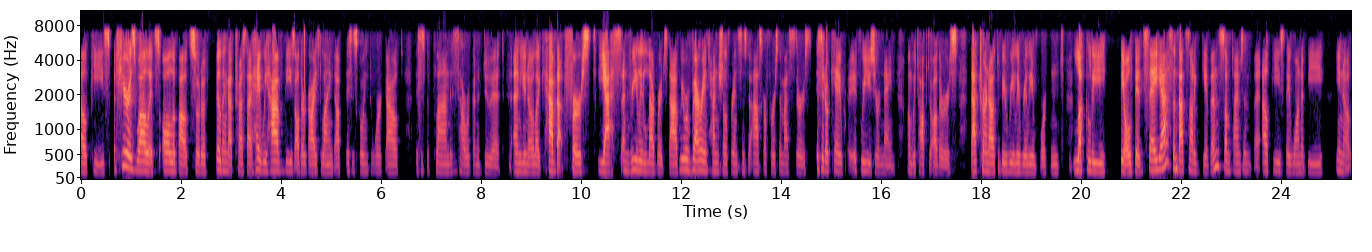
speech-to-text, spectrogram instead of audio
LPs. But here as well, it's all about sort of building that trust that, hey, we have these other guys lined up. This is going to work out this is the plan this is how we're going to do it and you know like have that first yes and really leverage that we were very intentional for instance to ask our first investors is it okay if we use your name when we talk to others. That turned out to be really really important. Luckily they all did say yes and that's not a given. Sometimes in uh, lps they want to be you know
